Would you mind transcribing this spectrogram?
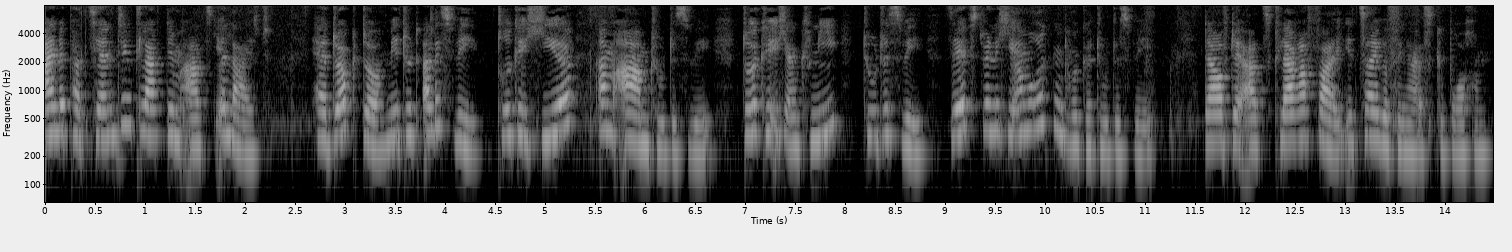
Eine Patientin klagt dem Arzt ihr Leid. Herr Doktor, mir tut alles weh. Drücke ich hier, am Arm tut es weh. Drücke ich am Knie, tut es weh. Selbst wenn ich hier am Rücken drücke, tut es weh. Darauf der Arzt, klarer Fall, ihr Zeigefinger ist gebrochen.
